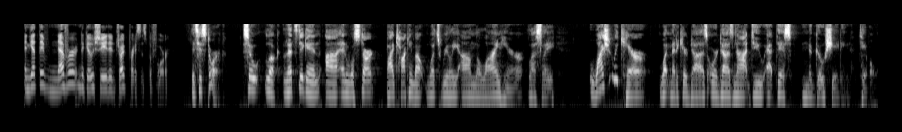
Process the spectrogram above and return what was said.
and yet they've never negotiated drug prices before. It's historic. So, look, let's dig in uh, and we'll start by talking about what's really on the line here, Leslie. Why should we care what Medicare does or does not do at this negotiating table?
